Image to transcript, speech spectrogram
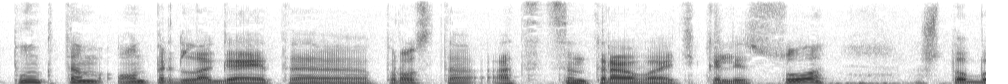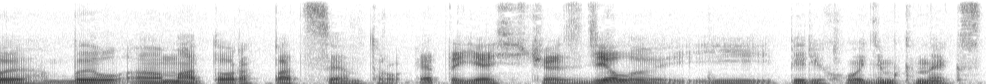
пунктом он предлагает э, просто отцентровать колесо, чтобы был э, мотор по центру. Это я сейчас сделаю и переходим к Next.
